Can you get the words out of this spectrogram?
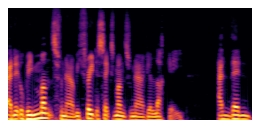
and it'll be months from now. It'll be three to six months from now if you're lucky, and then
